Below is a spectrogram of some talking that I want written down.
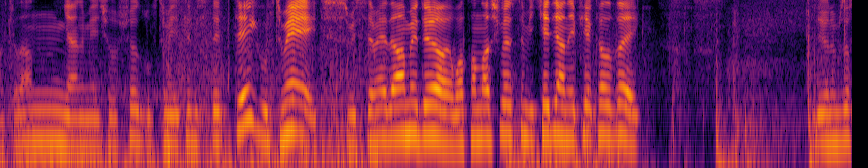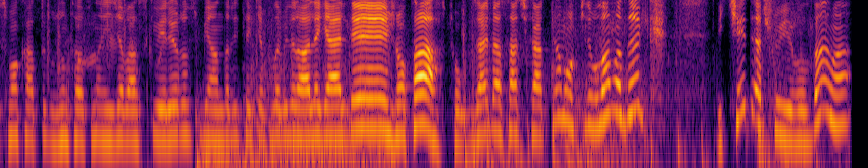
Arkadan gelmeye çalışıyoruz. Ultimate'i mislettik. Ultimate mislemeye devam ediyor. Vatandaşlık verirsin. Wikidia Nef'i yakaladı. Bir önümüze smoke attık. Uzun tarafından iyice baskı veriyoruz. Bir anda retake yapılabilir hale geldi. Jota. Çok güzel bir hasar çıkarttık ama o kill'i bulamadık. Wikidia şu iyi buldu ama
